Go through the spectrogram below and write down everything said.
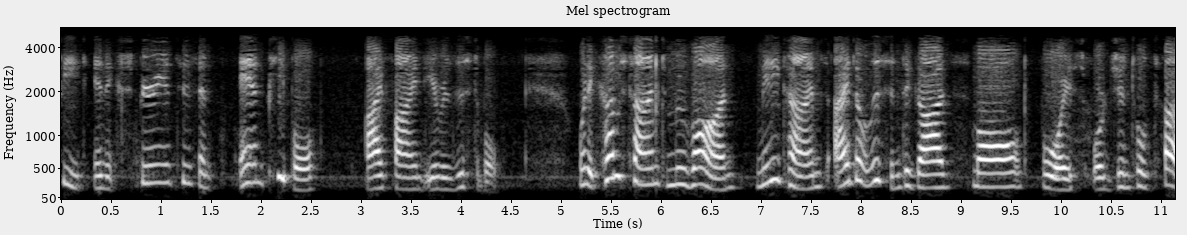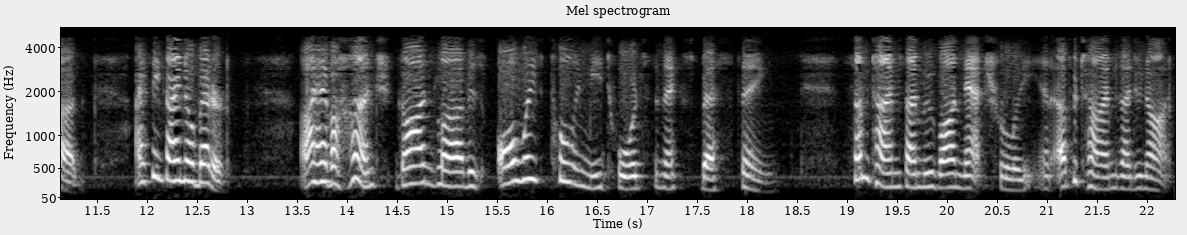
feet in experiences and, and people I find irresistible. When it comes time to move on, many times I don't listen to God's small voice or gentle tug. I think I know better. I have a hunch God's love is always pulling me towards the next best thing. Sometimes I move on naturally, and other times I do not.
